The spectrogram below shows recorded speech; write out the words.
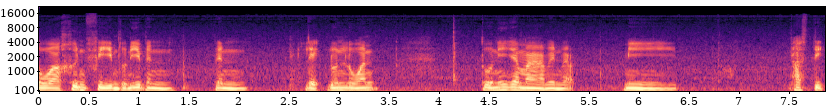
ตัวขึ้นฟิล์มตัวนี้เป็นเป็นเหล็กล้วนๆ ตัวนี้จะมาเป็นแบบมีพลาสติก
